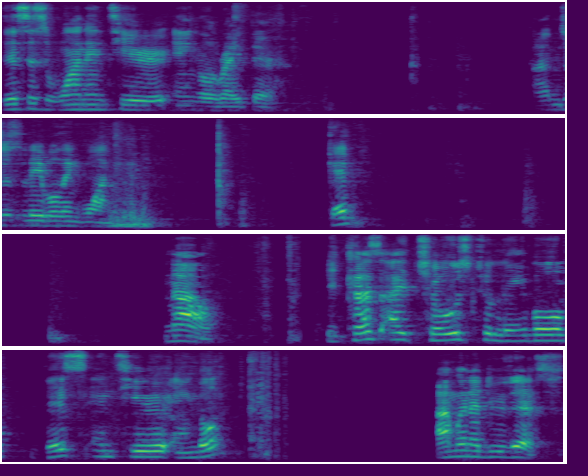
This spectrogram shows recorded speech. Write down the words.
this is one interior angle right there. I'm just labeling one. Okay? Now, because I chose to label this interior angle, I'm going to do this.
